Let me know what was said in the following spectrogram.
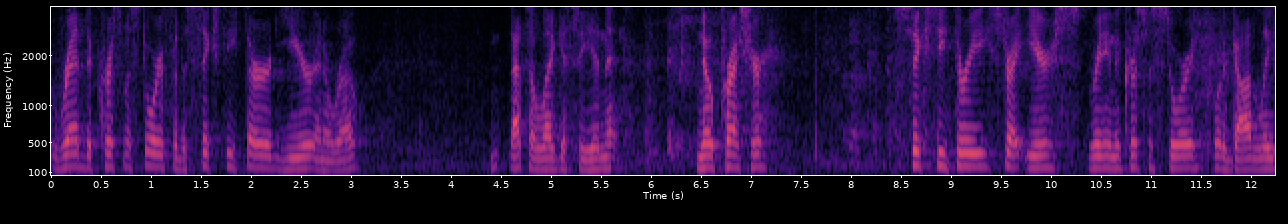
read the Christmas story for the 63rd year in a row. That's a legacy, isn't it? No pressure. 63 straight years reading the Christmas story. What a godly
